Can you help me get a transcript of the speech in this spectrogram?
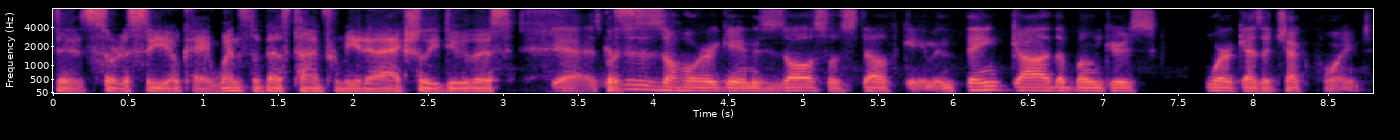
to sort of see, okay, when's the best time for me to actually do this? Yeah, as much 'cause- as this is a horror game, this is also a stealth game. And thank God the bunkers work as a checkpoint.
